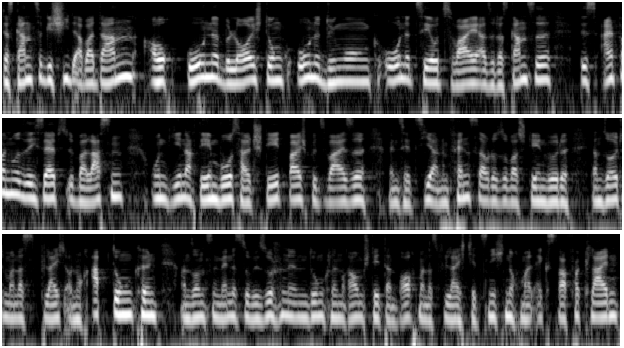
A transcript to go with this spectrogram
Das Ganze geschieht aber dann auch ohne Beleuchtung, ohne Düngung, ohne CO2. Also das Ganze ist einfach nur sich selbst überlassen und je nachdem, wo es halt steht, beispielsweise, wenn es jetzt hier an einem Fenster oder sowas stehen würde, dann sollte man das vielleicht auch noch abdunkeln. Ansonsten, wenn es sowieso schon in einem dunklen Raum steht, dann braucht man das vielleicht jetzt nicht nochmal extra verkleiden,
